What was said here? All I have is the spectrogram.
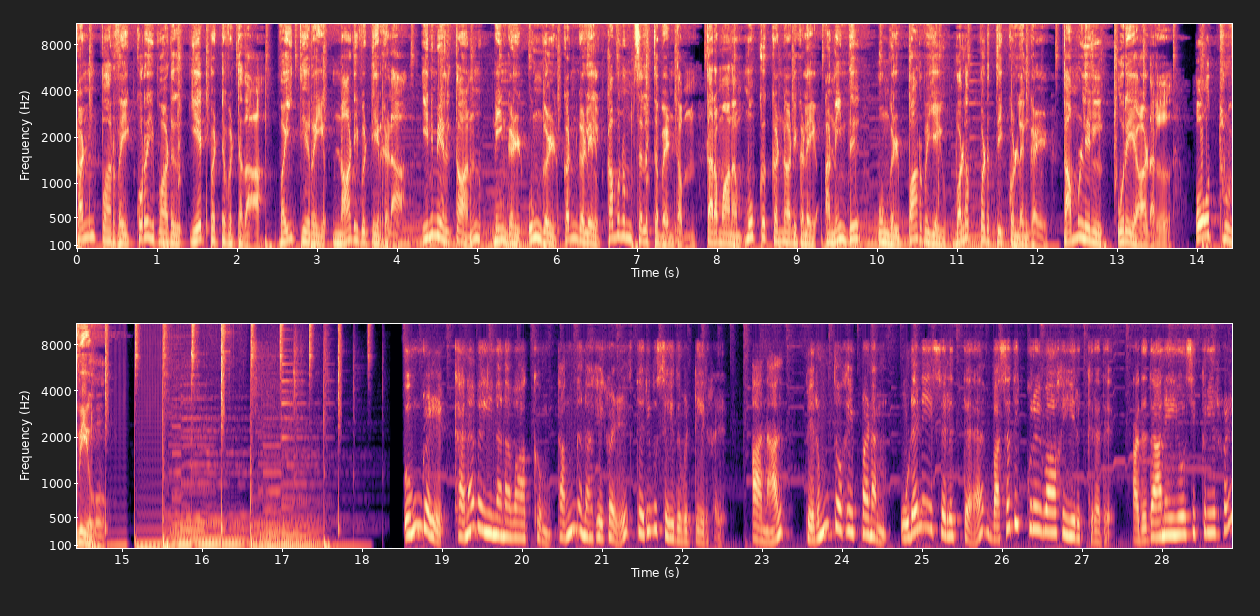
கண் பார்வை குறைபாடு ஏற்பட்டு விட்டதா வைத்தியரை நாடிவிட்டீர்களா? இனிமேல் தான் நீங்கள் உங்கள் கண்களில் கவனம் செலுத்த வேண்டும். தரமான மூக்கு கண்ணாடிகளை அணிந்து உங்கள் பார்வையை வளப்படுத்திக் கொள்ளுங்கள். தமிழில் உரையாடல் ஓ உங்கள் கனவை நனவாக்கும் தங்க நகைகள் தெரிவு செய்து விட்டீர்கள் ஆனால் பெரும் தொகை பணம் உடனே செலுத்த வசதி குறைவாக இருக்கிறது. அதுதானே யோசிக்கிறீர்கள்?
